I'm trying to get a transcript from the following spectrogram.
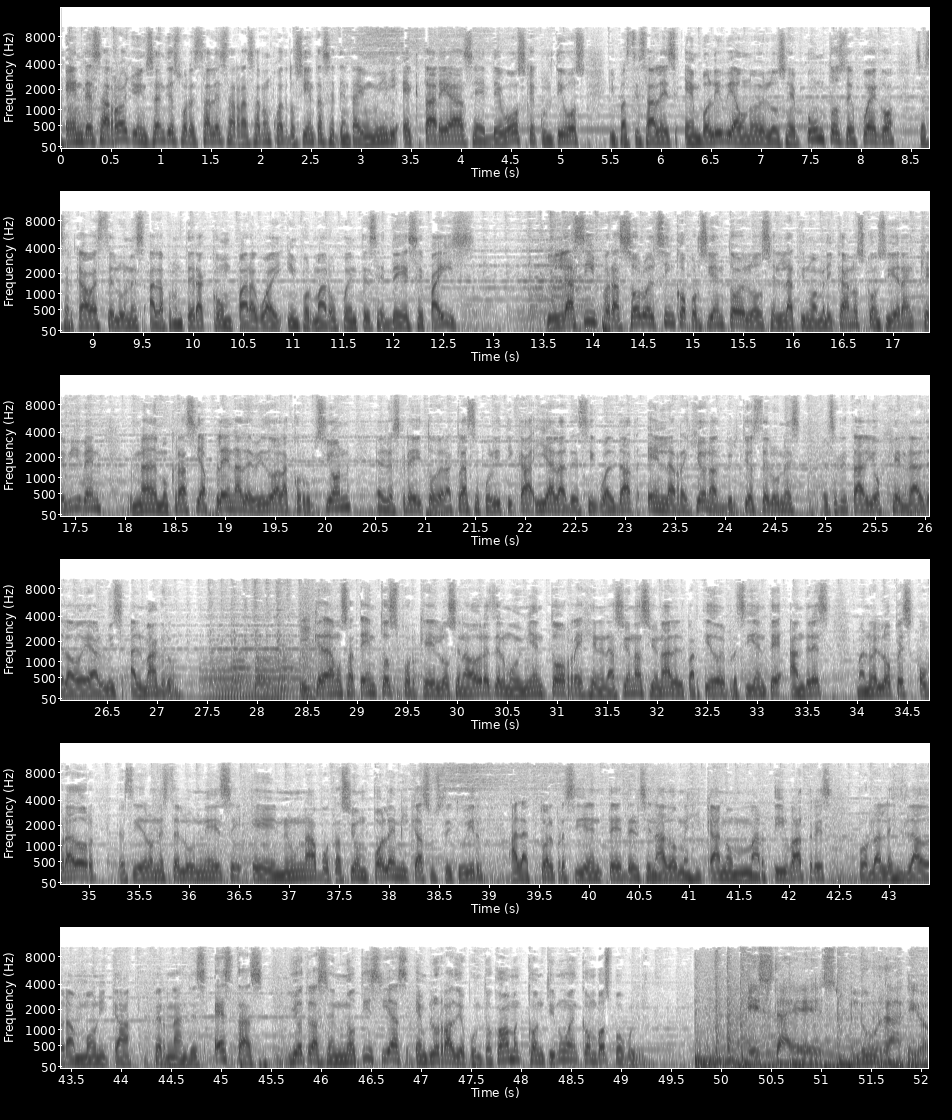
En desarrollo, incendios forestales arrasaron 471 mil hectáreas eh, de bosque, cultivos y pastizales en Bolivia. Uno de los eh, puntos de fuego se acercaba este lunes a la frontera con Paraguay, informaron fuentes eh, de ese país. La cifra, solo el 5% de los latinoamericanos consideran que viven en una democracia plena debido a la corrupción, el descrédito de la clase política y a la desigualdad en la región, advirtió este lunes el secretario general de la OEA, Luis Almagro. Y quedamos atentos porque los senadores del Movimiento Regeneración Nacional, el partido del presidente Andrés Manuel López Obrador, decidieron este lunes eh, en una votación polémica sustituir al actual presidente del Senado mexicano Martí Batres por la legisladora Mónica Fernández. Estas y otras noticias en blurradio.com continúen con Voz Populi. Esta es Blue Radio.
